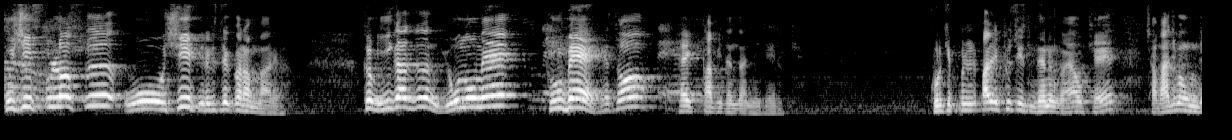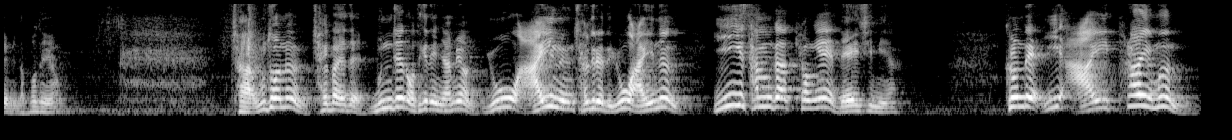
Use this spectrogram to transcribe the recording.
90 플러스 50 이렇게 쓸 거란 말이야. 그럼 이 각은 요 놈의 두 배 해서 100 답이 된다는 얘기야, 이렇게. 그렇게 빨리- 풀 수 있으면 되는 거야. 오케이. 자, 마지막 문제입니다. 보세요. 자, 우선은 잘 봐야 돼. 문제는 어떻게 되냐면 요 i는 잘 들어야 돼. 요 i는 이 삼각형의 내심이야. 그런데 이 i 프라임은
